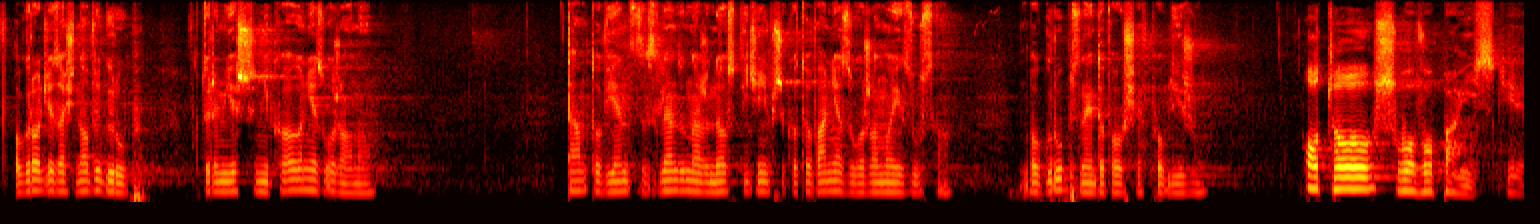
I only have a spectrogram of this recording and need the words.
W ogrodzie zaś nowy grób, w którym jeszcze nikogo nie złożono. Tamto więc ze względu na żydowski dzień przygotowania złożono Jezusa, bo grób znajdował się w pobliżu. Oto słowo Pańskie.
